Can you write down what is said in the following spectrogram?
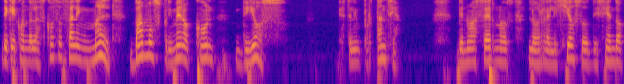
de que cuando las cosas salen mal, vamos primero con Dios. Está la importancia de no hacernos los religiosos diciendo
